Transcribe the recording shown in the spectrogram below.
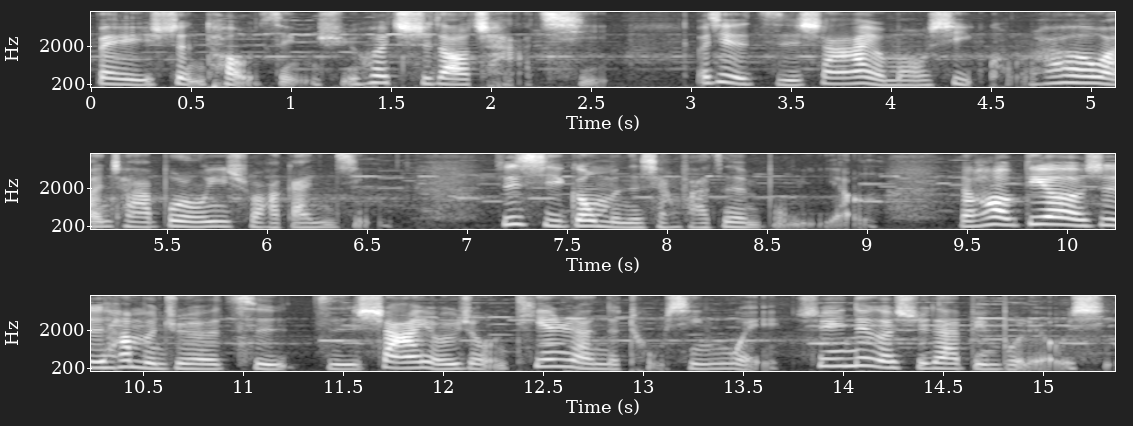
被渗透进去，会吃到茶气，而且紫砂有毛细孔，它喝完茶不容易刷干净。其实跟我们的想法真的不一样。然后第二是他们觉得紫紫砂有一种天然的土腥味，所以那个时代并不流行。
